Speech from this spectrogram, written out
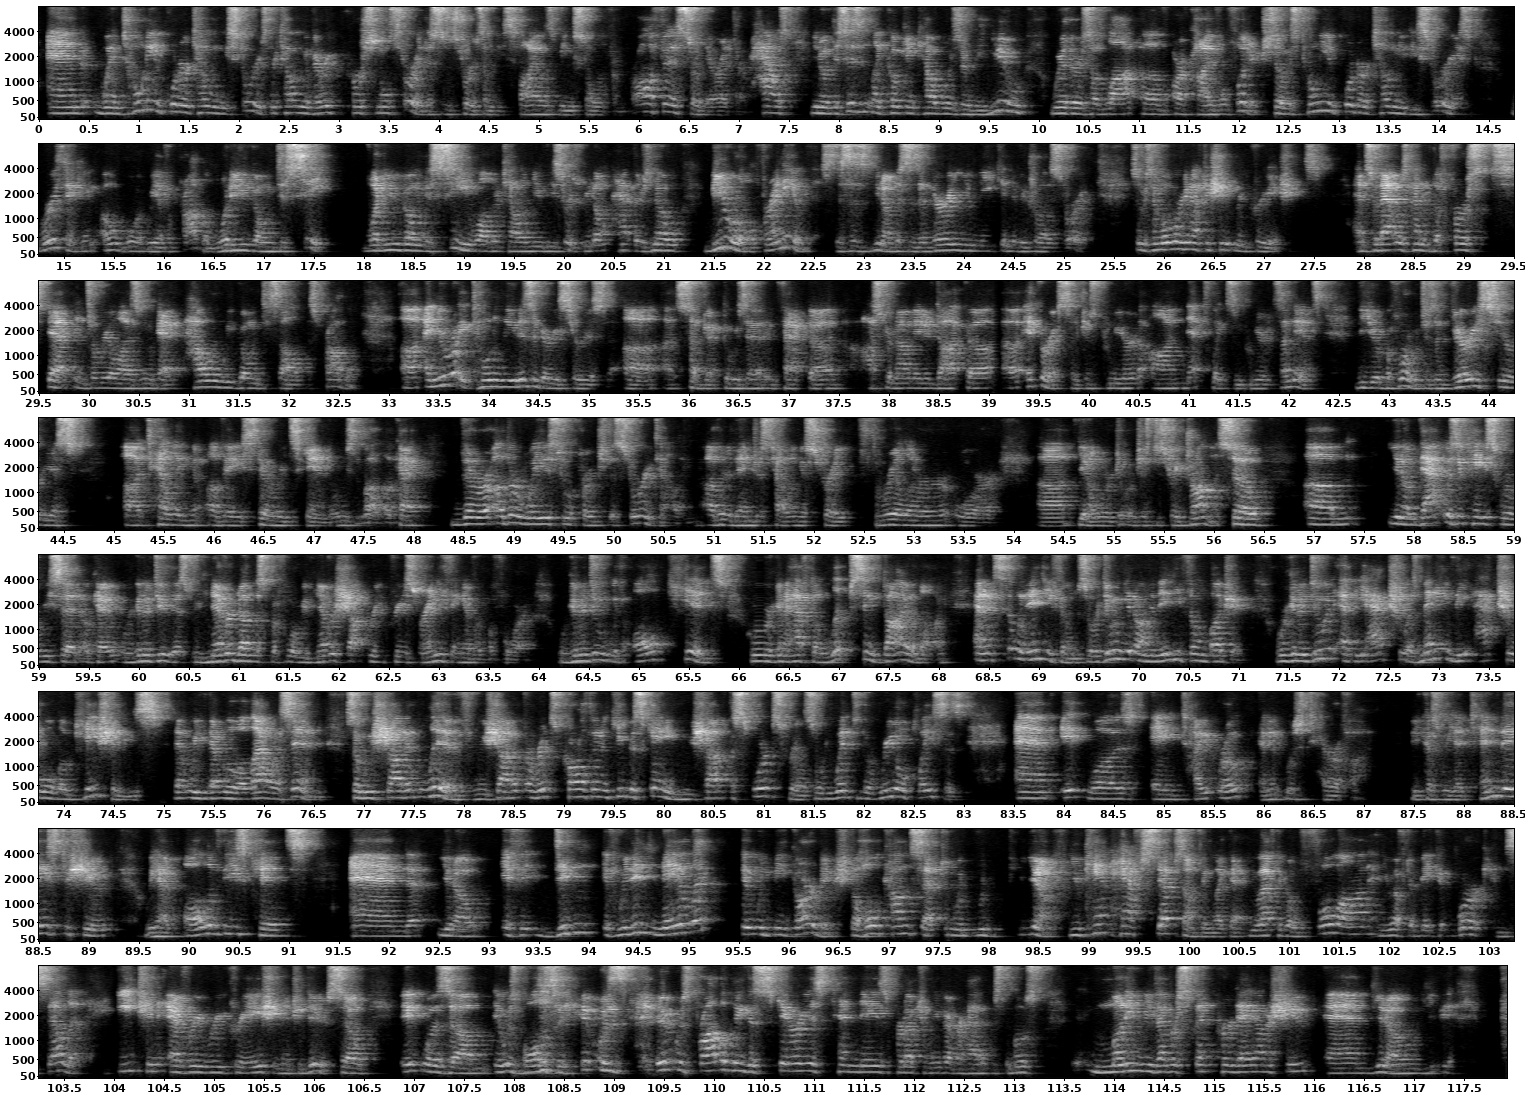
And when Tony and Porter are telling these stories, they're telling a very personal story. This is a story of some of these files being stolen from their office or they're at their house. You know, this isn't like Cocaine Cowboys or The U, where there's a lot of archival footage. So as Tony and Porter are telling you these stories, we're thinking, oh boy, we have a problem. What are you going to see? what are you going to see while they're telling you these stories? We don't have, there's no B-roll for any of this. This is, you know, this is a very unique individualized story. So we said, well, we're going to have to shoot recreations. And so that was kind of the first step into realizing, okay, how are we going to solve this problem? Uh, and you're right, tonally, it is a very serious uh, uh subject. There was, a, in fact, an Oscar-nominated doc, uh, uh, Icarus, that just premiered on Netflix and premiered at Sundance the year before, which is a very serious uh, telling of a steroid scandal. We said, well, okay, there are other ways to approach the storytelling other than just telling a straight thriller or, uh, you know, or, or, just a straight drama. So, um, you know, that was a case where we said, okay, we're going to do this. We've never done this before. We've never shot reprise for anything ever before. We're going to do it with all kids who are going to have to lip sync dialogue. And it's still an indie film. So we're doing it on an indie film budget. We're going to do it at the actual, as many of the actual locations that we that will allow us in. So we shot at LIV, we shot at the Ritz Carlton in Key Biscayne, we shot at the Sports Grill. So we went to the real places, and it was a tightrope, and it was terrifying because we had ten days to shoot. We had all of these kids, and you know, if it didn't, if we didn't nail it, it would be garbage. The whole concept would, would, you know, you can't half step something like that. You have to go full on and you have to make it work and sell it each and every recreation that you do. So it was, um, it was ballsy. It was, it was probably the scariest 10 days of production we've ever had. It was the most money we've ever spent per day on a shoot. And, you know,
